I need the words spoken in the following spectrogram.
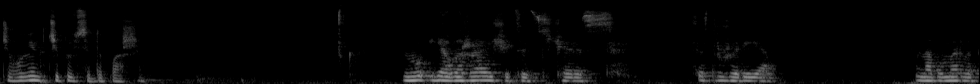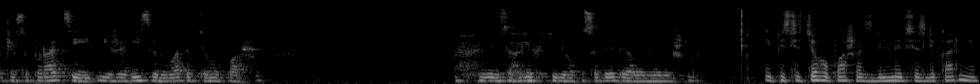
Чого він вчепився до Паші? Ну, я вважаю, що це через сестру Жарія. Вона померла під час операції і Жарій звинуватив в цьому Пашу. Він взагалі хотів його посадити, але не вийшло. І після цього Паша звільнився з лікарні.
